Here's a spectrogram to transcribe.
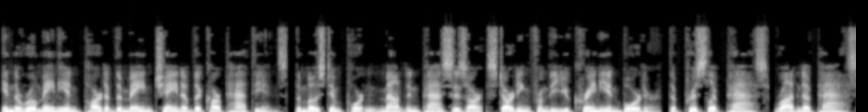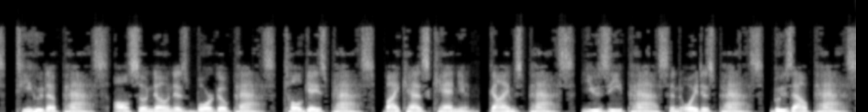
In the Romanian part of the main chain of the Carpathians, the most important mountain passes are starting from the Ukrainian border, the Prislip Pass, Rodna Pass, Tihuta Pass also known as Borgo Pass, Tulghes Pass, Bicaz Canyon, Ghimes Pass, Uz Pass and Oituz Pass, Buzau Pass,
